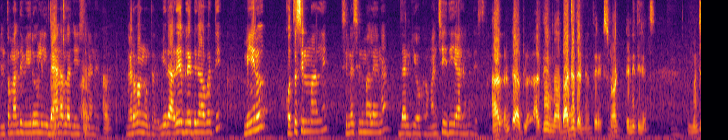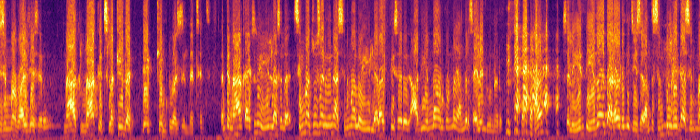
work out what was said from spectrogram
ఎంతమంది హీరోలు ఈ బ్యానర్లో చేశారు అనేది గర్వంగా ఉంటుంది. మీరు అదే బ్లడ్ కాబట్టి మీరు కొత్త సినిమాల్ని చిన్న సినిమాలైనా దానికి ఒక మంచి ఇది ఇవ్వాలని తెస్తారు అంటే అది- నా బాధ్యత అండి అంతే. ఇట్స్ నాట్ ఎనీథింగ్ ఎల్స్ మంచి సినిమా వాళ్ళు చేశారు. నాకు నాకు it's lucky that they came to us in that sense అంటే నాకు యాక్చువల్లీ వీళ్ళు అసలు సినిమా చూశాను కానీ ఆ సినిమాలో వీళ్ళు ఎలా తీశారు అది ఎందా అనుకున్నా అందరు సైలెంట్ ఉన్నారు? అసలు ఏంటి ఏదో అయితే అడవడితే చేశారు. అంత సింపుల్గా అయితే ఆ సినిమా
